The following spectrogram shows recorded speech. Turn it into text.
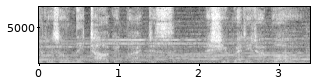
It was only target practice. As she readied her bow,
